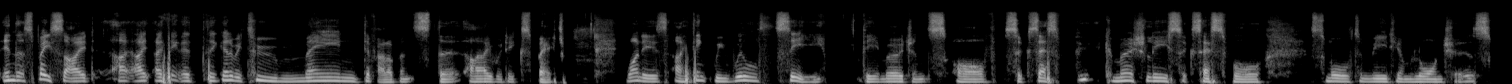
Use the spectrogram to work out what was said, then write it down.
in the space side, I, I think that there are going to be two main developments that I would expect. One is I think we will see the emergence of success commercially successful small to medium launchers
